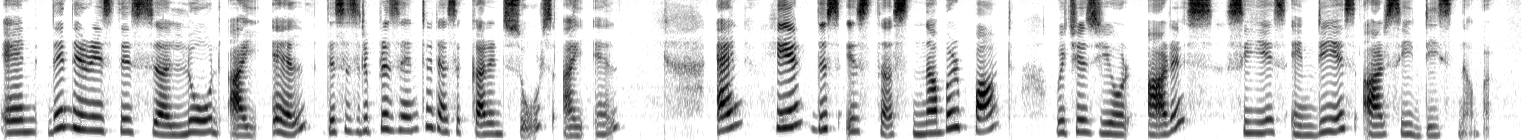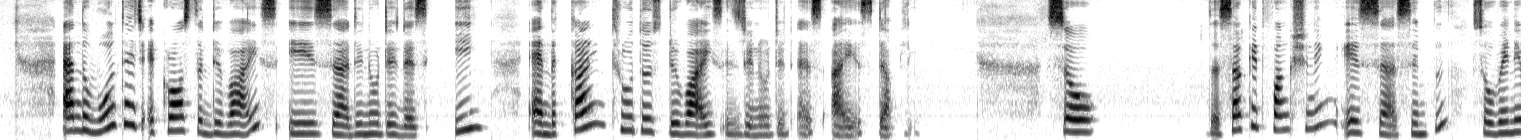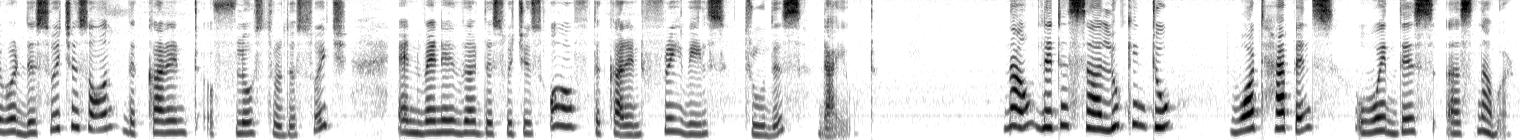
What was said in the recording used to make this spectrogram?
And then there is this uh, load IL this is represented as a current source IL and here this is the snubber part which is your RS, CS and DS RCD snubber. And the voltage across the device is uh, denoted as E and the current through this device is denoted as ISW. So, the circuit functioning is uh, simple. So, whenever the switch is on the current flows through the switch and whenever the switch is off the current freewheels through this diode. Now, let us uh, look into what happens with this uh, snubber.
